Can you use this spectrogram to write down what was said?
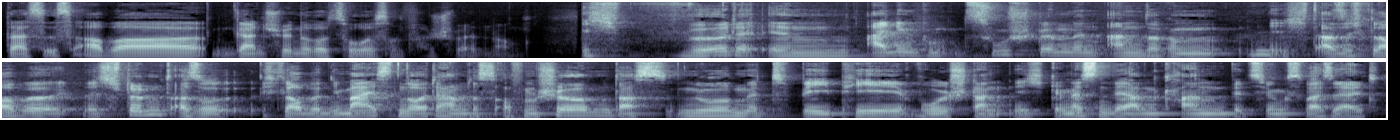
das ist aber ganz schöne Ressourcenverschwendung. Ich würde in einigen Punkten zustimmen, in anderen nicht. Also ich glaube, es stimmt. Also ich glaube, die meisten Leute haben das auf dem Schirm, dass nur mit BIP Wohlstand nicht gemessen werden kann, beziehungsweise halt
